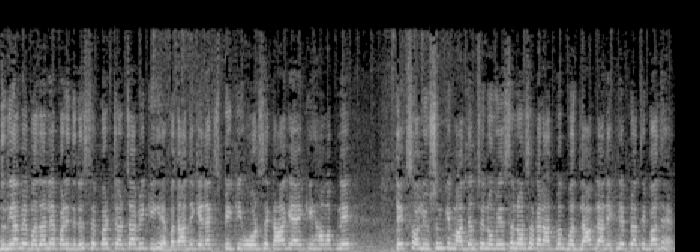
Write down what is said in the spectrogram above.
दुनिया में बदले परिदृश्य पर चर्चा भी की है। बता दें कि एनएक्सपी की ओर से कहा गया है कि हम अपने टेक सॉल्यूशन के माध्यम से इनोवेशन और सकारात्मक बदलाव लाने के लिए प्रतिबद्ध है।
